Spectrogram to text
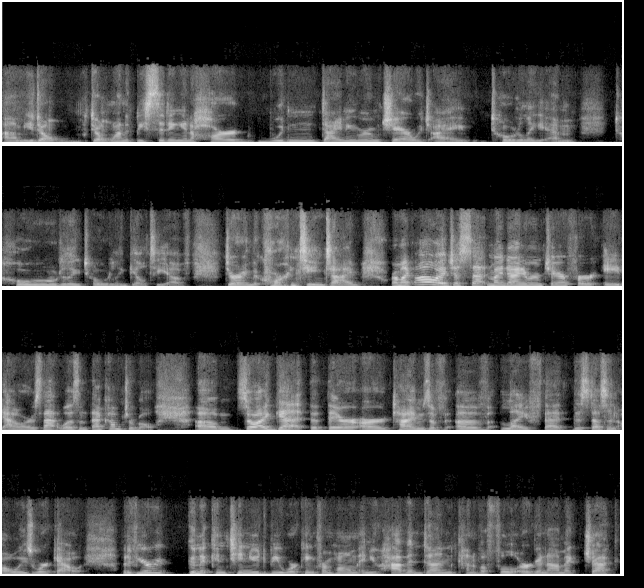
Um, you don't don't want to be sitting in a hard wooden dining room chair which i totally am totally totally guilty of during the quarantine time where i'm like oh i just sat in my dining room chair for eight hours. That wasn't that comfortable. Um, so i get that there are times of, of life that this doesn't always work out. But if you're going to continue to be working from home and you haven't done kind of a full ergonomic check,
